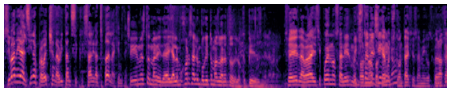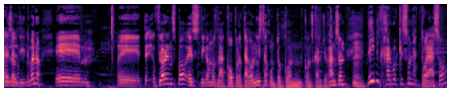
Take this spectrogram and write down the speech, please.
si van a ir al cine aprovechen ahorita antes de que salga toda la gente. Sí, no es tan mala idea. Y a lo mejor sale un poquito más barato de lo que pide Disney, la verdad. Sí, la verdad, y si pueden no salir mejor, ¿no? Porque cine, hay muchos ¿no? contagios, amigos. Pero ajá, Es el. Bueno, eh, eh, te- Florence Pugh es, digamos, la coprotagonista junto con, con Scarlett Johansson. Mm. David Harbour, que es un actorazo,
